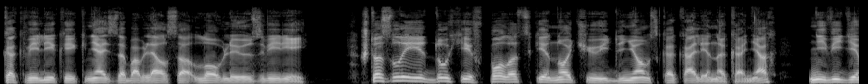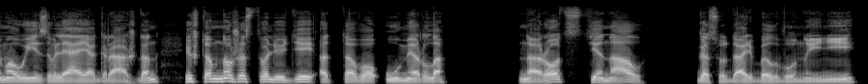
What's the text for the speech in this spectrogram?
как великий князь забавлялся ловлею зверей, что злые духи в Полоцке ночью и днем скакали на конях, невидимо уязвляя граждан, и что множество людей от того умерло. Народ стенал, государь был в унынии,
